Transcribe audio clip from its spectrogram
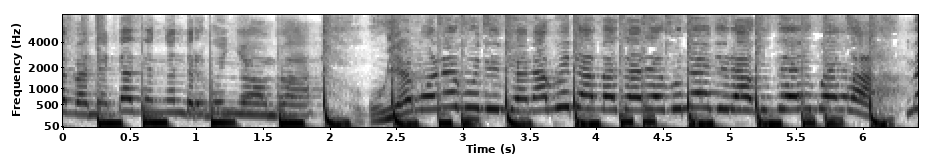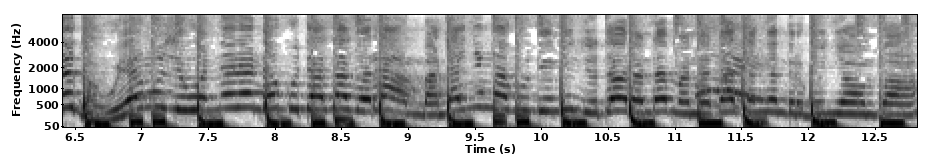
ndabva ndatasenga ndiri kunyomba uye mone kuti ndana kuita basa rekunatira kuseri kwemba. Mega uye muzvionere ndokuti asazoramba. Ndanyimwa kuti ndizvitaure ndabva ndatasenga ndiri kunyomba.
